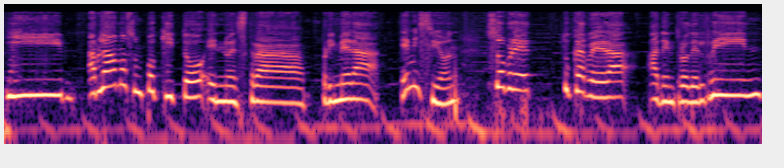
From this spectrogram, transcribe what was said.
y hablábamos un poquito en nuestra primera emisión sobre tu carrera adentro del ring,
